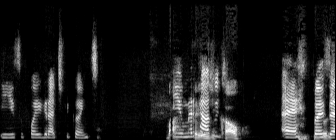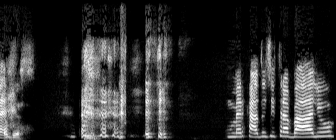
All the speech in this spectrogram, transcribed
E isso foi gratificante. Bah, e o mercado. De cálculo. É, pois é. o mercado de trabalho,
